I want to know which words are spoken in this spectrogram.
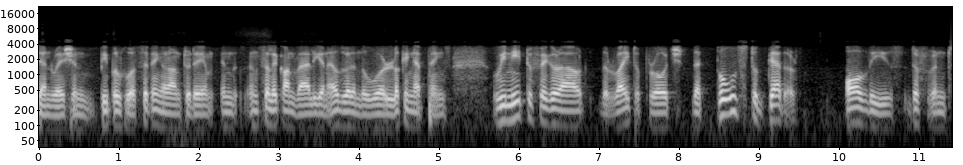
generation, people who are sitting around today in, in Silicon Valley and elsewhere in the world looking at things, we need to figure out the right approach that pulls together all these different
